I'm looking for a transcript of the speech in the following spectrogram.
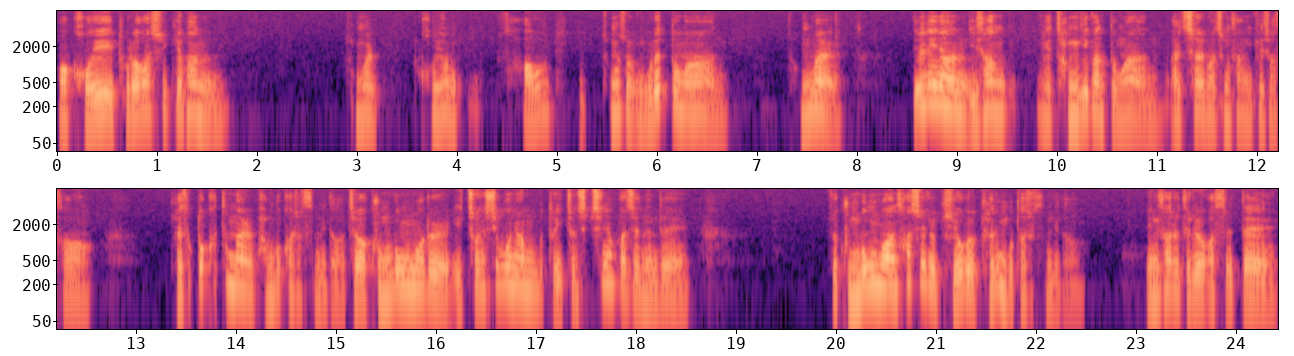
어, 거의 돌아가시기 한 정말 거의 한 4, 5, 정말 좀 오랫동안 정말 1, 2년 이상의 장기간 동안 알츠하이머 증상이 계셔서 계속 똑같은 말을 반복하셨습니다. 제가 군복무를 2015년부터 2017년까지 했는데 저 군복무한 사실을 기억을 계속 못 하셨습니다. 인사를 드리러 갔을 때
